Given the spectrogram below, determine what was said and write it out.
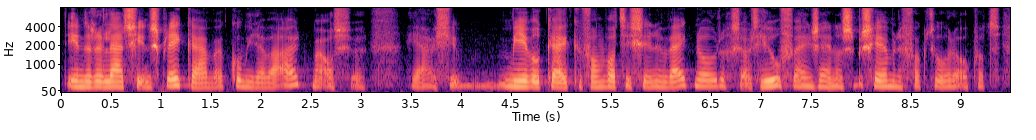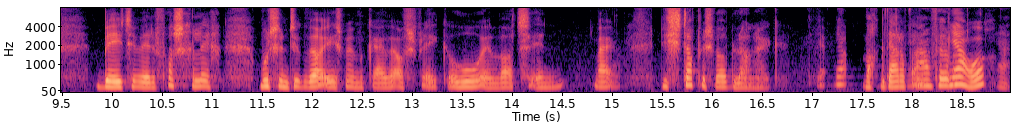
In de relatie in de spreekkamer kom je daar wel uit, maar als, ja, als je meer wil kijken van wat is in een wijk nodig, zou het heel fijn zijn als de beschermende factoren ook wat beter werden vastgelegd. Moeten we natuurlijk wel eerst met elkaar weer afspreken hoe en wat. En, maar die stap is wel belangrijk. Ja. ja. Mag ik daarop aanvullen? Ja hoor. Ja.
